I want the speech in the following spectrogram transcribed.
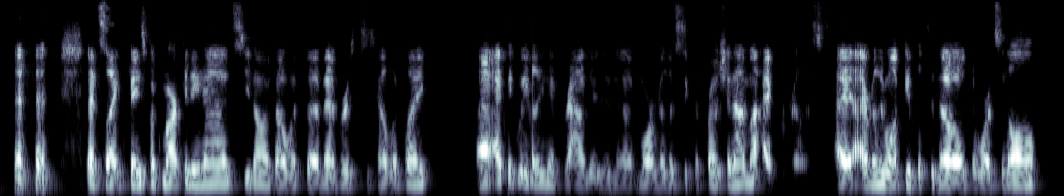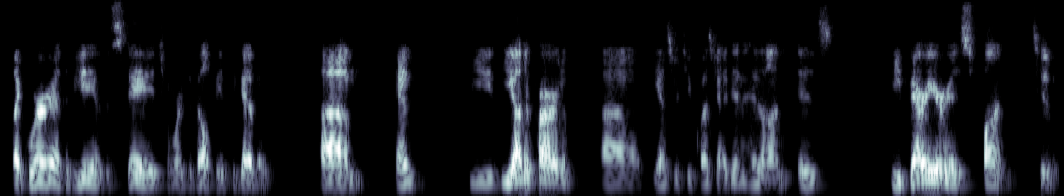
that's like Facebook marketing ads, you know, about what the metaverse is going to look like. Uh, I think we really need grounded in a more realistic approach. And I'm a hyper realist. I, I really want people to know the warts and all. Like we're at the beginning of the stage and we're developing together. Um, and the, the other part of uh, the answer to your question I didn't hit on is the barrier is fun too,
